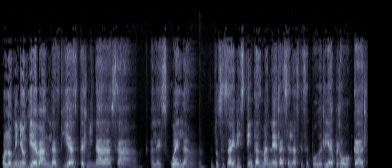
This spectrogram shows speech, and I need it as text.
O los niños llevan las guías terminadas a, a la escuela. Entonces hay distintas maneras en las que se podría provocar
